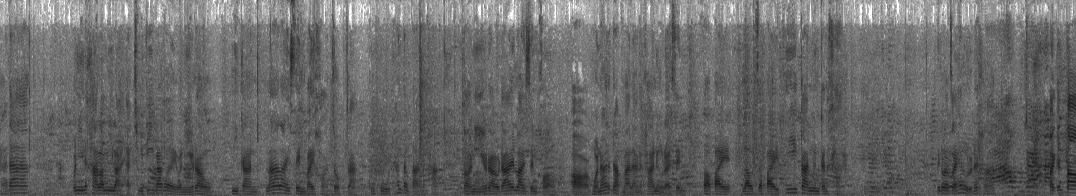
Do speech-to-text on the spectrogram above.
ทาดา วันนี้นะคะเรามีหลายแอคทิวิตี้มากเลย วันนี้เรามีการล่าลายเซ็นใบขอจบจากคุณครูท่านต่างๆนะคะ ตอนนี้เราได้ลายเซ็นของออหัวหน้าระดับมาแล้วนะคะหนึ่งลายเซ็นต่อไปเราจะไปที่การเงินกันค่ะเป็นกำลังใจให้หนูด้วยนะคะ ไปกันต่อ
